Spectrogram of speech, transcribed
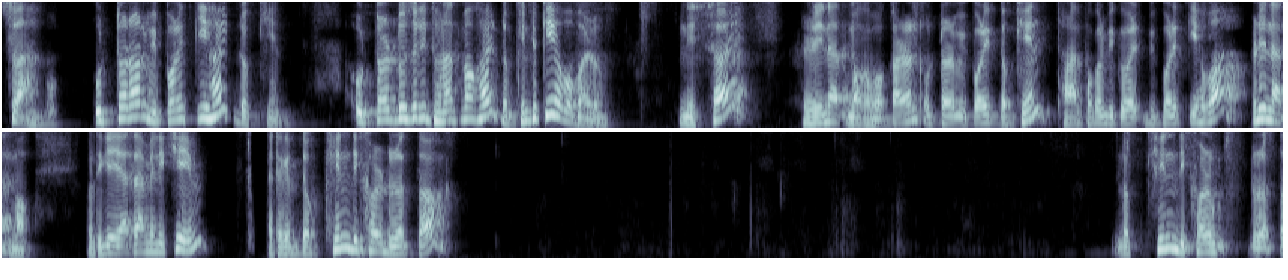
চোৱা উত্তৰৰ বিপৰীত কি হয়? দক্ষিণ। উত্তৰটো যদি ধনাত্মক হয় দক্ষিণটো কি হ'ব বাৰু? নিশ্চয় ঋণাত্মক হ'ব কাৰণ উত্তৰৰ বিপৰীত দক্ষিণ ধনাত্মকৰ বিপৰীত কি হ'ব? ঋণাত্মক। গতিকে ইয়াতে আমি লিখিম এটাকে দক্ষিণ দিশৰ দূৰত্বক দক্ষিণ দিশৰ দূৰত্ব।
